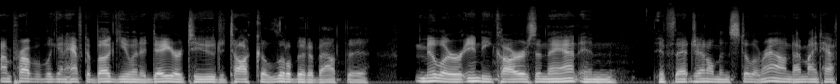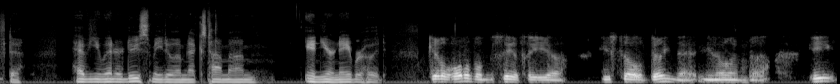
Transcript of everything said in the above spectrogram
I'm probably going to have to bug you in a day or two to talk a little bit about the Miller Indy cars and that and if that gentleman's still around I might have to have you introduce me to him next time I'm in your neighborhood. Get a hold of him and see if he uh, he's still doing that, you know, and uh, he,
